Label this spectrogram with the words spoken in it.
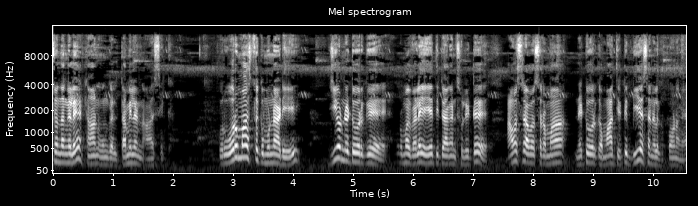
சொந்தங்களே நான் உங்கள் தமிழன் ஆசிக். ஒரு ஒரு மாதத்துக்கு முன்னாடி ஜியோ நெட்வொர்க்கு ரொம்ப விலையை ஏற்றிட்டாங்கன்னு சொல்லிட்டு அவசர அவசரமாக நெட்ஒர்க்கை மாற்றிட்டு பிஎஸ்என்எலுக்கு போனேங்க.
